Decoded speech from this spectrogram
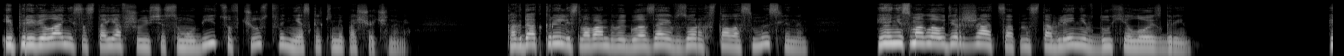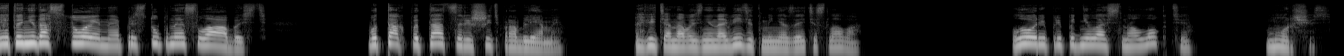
и привела несостоявшуюся самоубийцу в чувство несколькими пощечинами. Когда открылись лавандовые глаза и взор их стал осмысленным, я не смогла удержаться от наставлений в духе Лоис Грин. Это недостойная преступная слабость. Вот так пытаться решить проблемы. А ведь она возненавидит меня за эти слова. Лори приподнялась на локте, морщась.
